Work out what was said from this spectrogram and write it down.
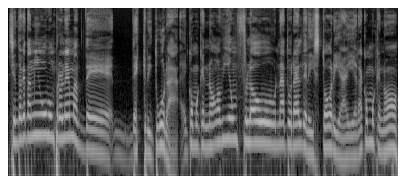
siento que también hubo un problema de, de escritura, Eh, como que no había un flow natural de la historia y era como que no,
